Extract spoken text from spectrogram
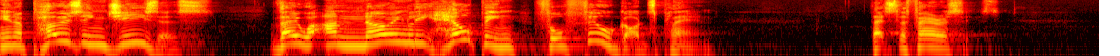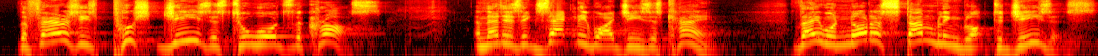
In opposing Jesus, they were unknowingly helping fulfill God's plan. That's the Pharisees. The Pharisees pushed Jesus towards the cross. And that is exactly why Jesus came. They were not a stumbling block to Jesus.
